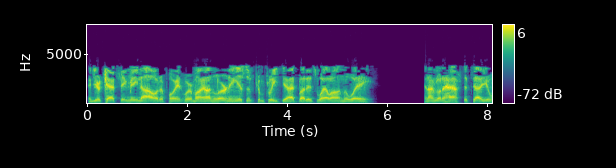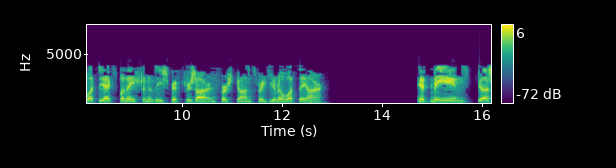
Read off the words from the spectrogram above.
And you're catching me now at a point where my unlearning isn't complete yet, but it's well on the way. And I'm going to have to tell you what the explanation of these scriptures are in 1 John 3. Do you know what they are? It means just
